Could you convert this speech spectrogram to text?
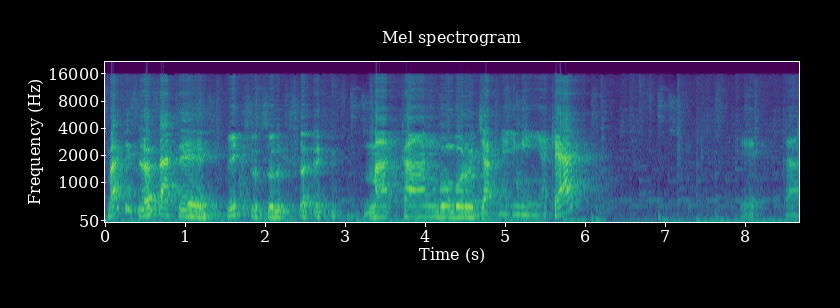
masih selesai sih. Nichts selesai. Makan bumbu rujaknya ini, oke? Okay? Kita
